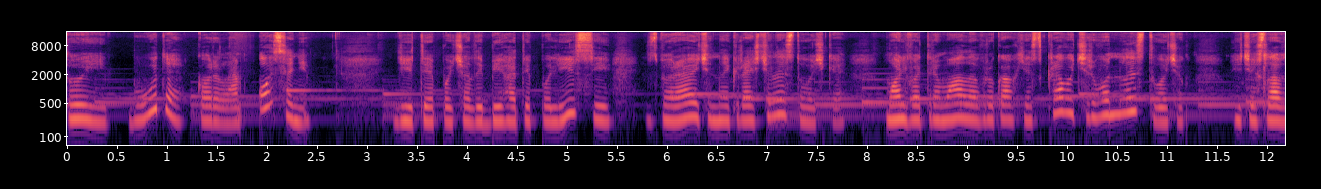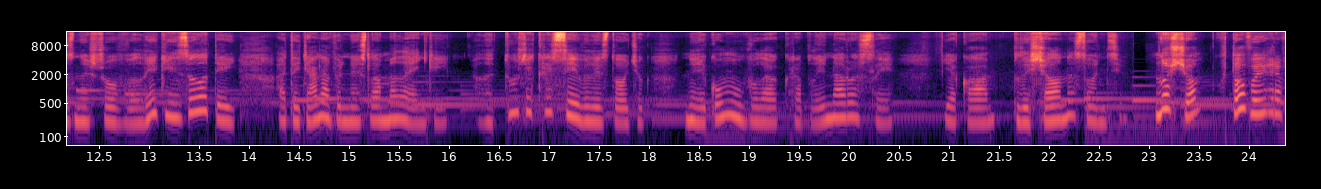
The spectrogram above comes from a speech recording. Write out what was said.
той буде королем осені. Діти почали бігати по лісі, збираючи найкращі листочки. Мальва тримала в руках яскраво червоний листочок. В'ячеслав знайшов великий золотий, а Тетяна принесла маленький, але дуже красивий листочок, на якому була краплина роси, яка блищала на сонці. Ну що, хто виграв?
